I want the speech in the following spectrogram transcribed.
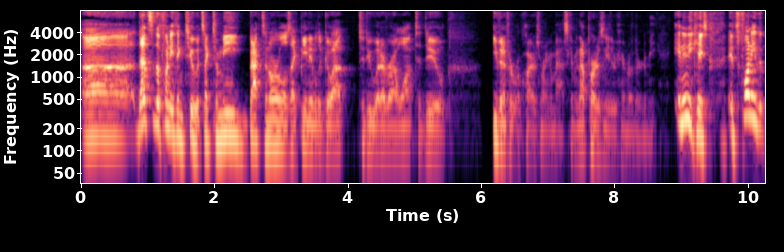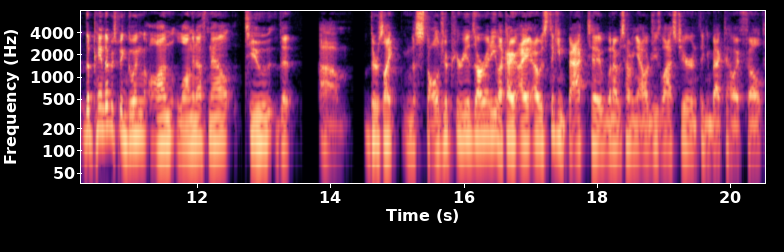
Uh, that's the funny thing too. It's like to me, back to normal is like being able to go out to do whatever I want to do, even if it requires wearing a mask. I mean, that part is neither here nor there to me. In any case, it's funny that the pandemic's been going on long enough now too that um, there's like nostalgia periods already. Like I, I, I was thinking back to when I was having allergies last year and thinking back to how I felt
